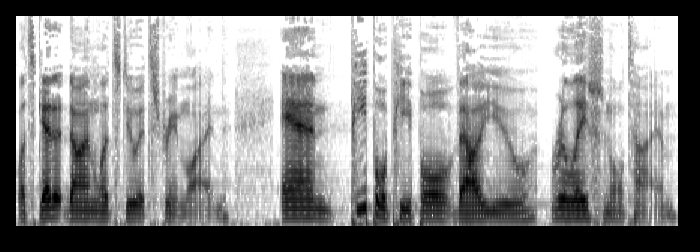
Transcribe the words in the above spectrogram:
Let's get it done, let's do it streamlined. And people people value relational time.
